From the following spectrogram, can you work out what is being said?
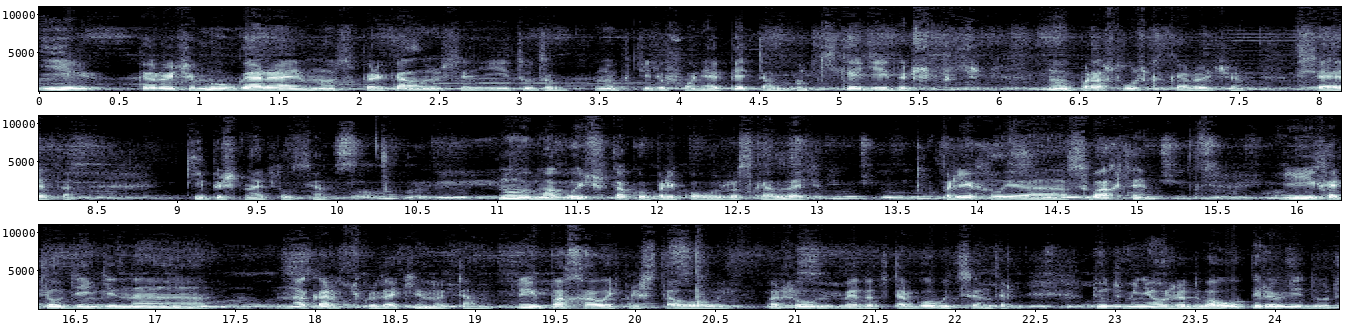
И, короче, мы угораем, ну, прикалываемся, и тут, ну, по телефоне опять там гудки какие-то, ну, прослушка, короче, вся эта. Кипиш начался. Ну, могу еще такой прикол уже сказать. Приехал я с вахты и хотел деньги на, на карточку закинуть там, ну и похавать при столовой. Пошел в этот торговый центр. Тут меня уже два опера ведут.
